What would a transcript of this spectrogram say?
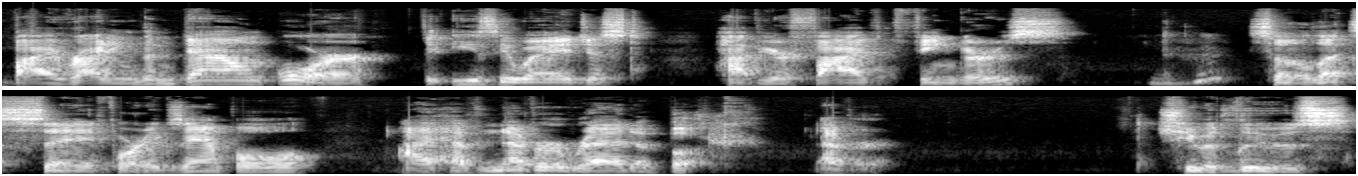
by writing them down, or the easy way, just have your five fingers. Mm-hmm. So let's say, for example, I have never read a book ever. She would lose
